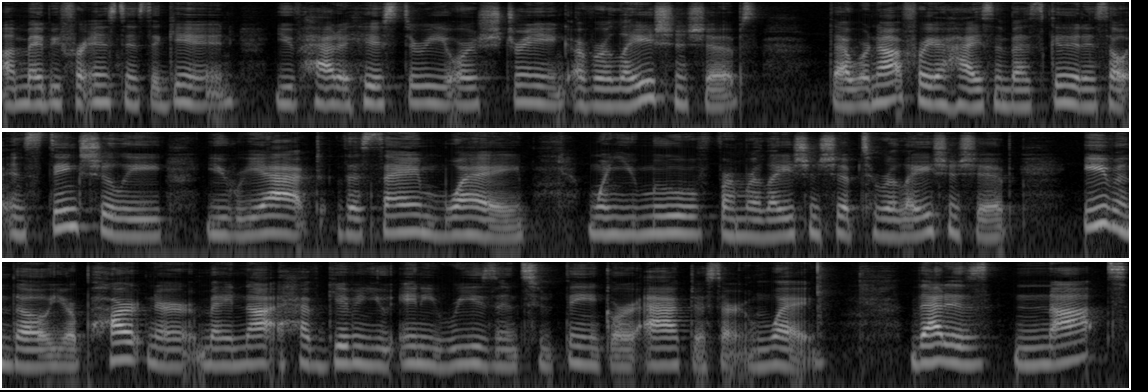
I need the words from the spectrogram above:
Uh, maybe, for instance, again, you've had a history or a string of relationships that were not for your highest and best good. And so instinctually, you react the same way when you move from relationship to relationship, even though your partner may not have given you any reason to think or act a certain way. That is not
